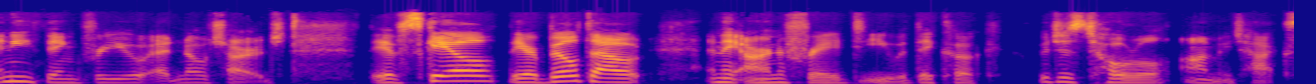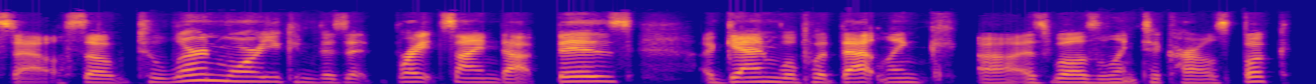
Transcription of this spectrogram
anything for you at no charge. They have scale, they are built out, and they aren't afraid to eat what they cook, which is total OmniTalk style. So to learn more, you can visit brightsign.biz. Again, we'll put that link uh, as well as a link to Carl's book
